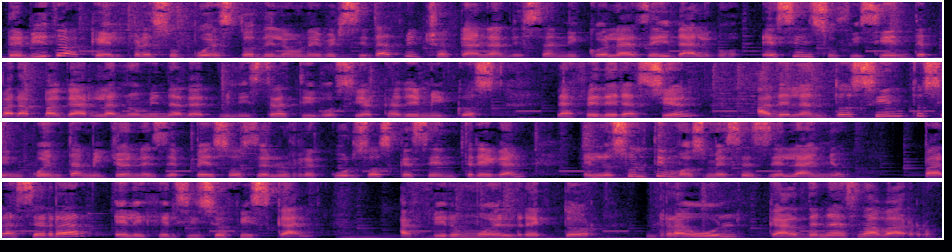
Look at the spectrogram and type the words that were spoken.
Debido a que el presupuesto de la Universidad Michoacana de San Nicolás de Hidalgo es insuficiente para pagar la nómina de administrativos y académicos, la Federación adelantó 150 millones de pesos de los recursos que se entregan en los últimos meses del año para cerrar el ejercicio fiscal, afirmó el rector Raúl Cárdenas Navarro.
